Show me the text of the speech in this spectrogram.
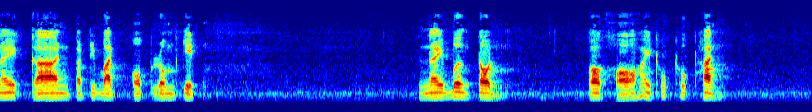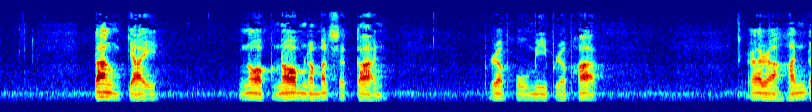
ในการปฏิบัติอบรมจิต ในเบื้องต้น ก็ขอให้ทุกทุกท่าน ตั้งใจ นอบน้อมนมัสการ พระภูมิพระภาค อรหันต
